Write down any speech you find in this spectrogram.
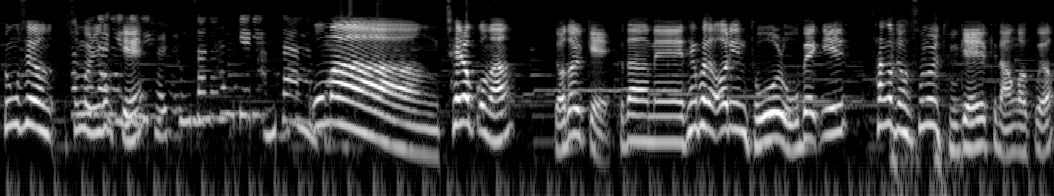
흉수연 27개 선물하기님 별풍선 한개 감사합니다. 꼬망 체력 꼬망 8개. 그 다음에 생포된 어린 돌 501 상급 점수 22개 이렇게 나온 것 같고요.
